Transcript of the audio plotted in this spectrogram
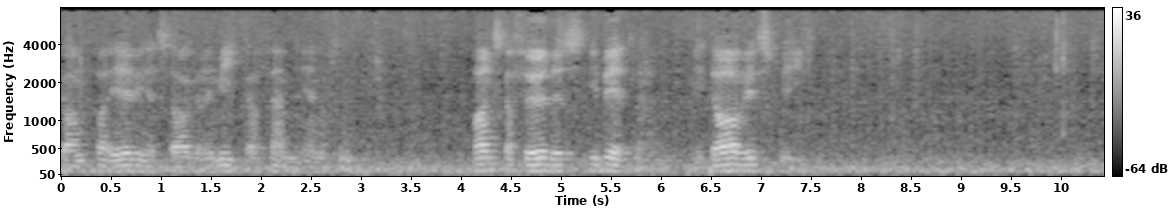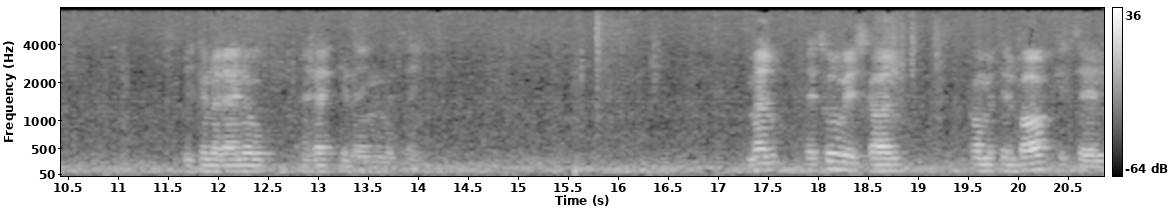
Utgang fra evighetsdager i Mika 5, 1 og 2. Han skal fødes i Betlehem, i Davids by. Vi kunne regne opp en rekke lignende ting. Men jeg tror vi skal komme tilbake til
